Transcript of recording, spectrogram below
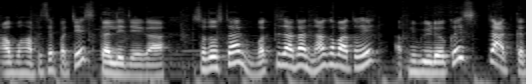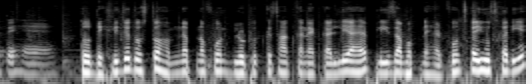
आप वहाँ पे से परचेज कर लीजिएगा। सो दोस्तों वक्त ज़्यादा ना गवाते हुए अपनी वीडियो को स्टार्ट करते हैं। तो देख लीजिए दोस्तों, हमने अपना फ़ोन ब्लूटूथ के साथ कनेक्ट कर लिया है। प्लीज़ आप अपने हेडफोन्स का यूज़ करिए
